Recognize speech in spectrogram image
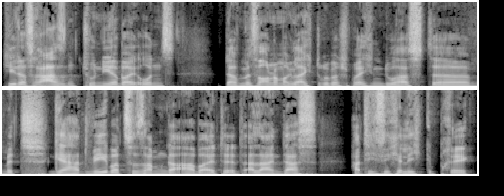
hier das Rasenturnier bei uns. Da müssen wir auch nochmal gleich drüber sprechen. Du hast äh, mit Gerhard Weber zusammengearbeitet. Allein das hat dich sicherlich geprägt.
